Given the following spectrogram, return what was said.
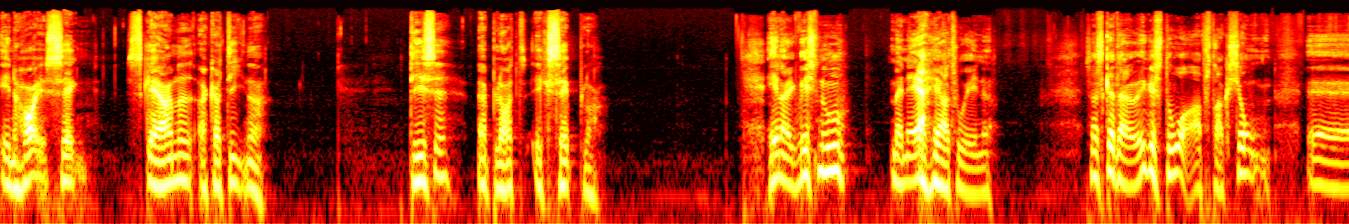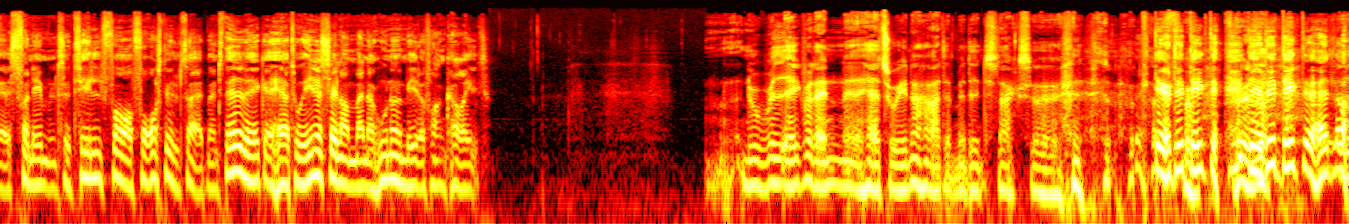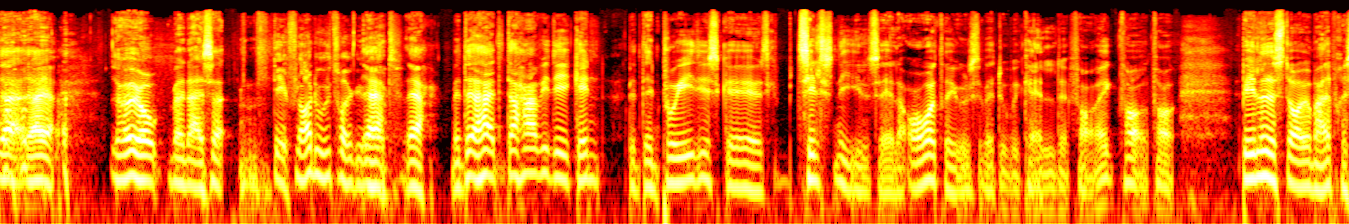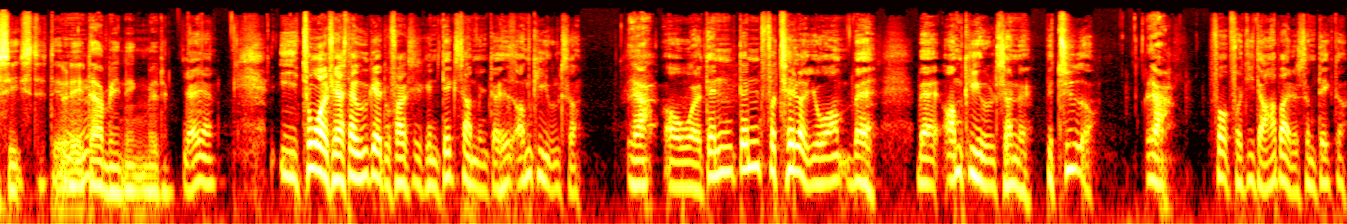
en høj seng, skærmet af gardiner. Disse er blot eksempler. Henrik, hvis nu man er hertuginde, så skal der jo ikke stor abstraktion øh, fornemmelse til for at forestille sig, at man stadigvæk er hertuginde, selvom man er 100 meter fra en karet. Nu ved jeg ikke, hvordan øh, hertuginder har det med den slags... Øh, Det er jo det digte, det, er det, digte handler om. ja, ja, ja. Jo, jo, men altså, Det er et flot udtryk. ja, øvrigt. ja. Men der har, der har vi det igen, den poetiske øh, tilsnigelse eller overdrivelse, hvad du vil kalde det for, ikke? For, for billedet står jo meget præcist. Det er jo mm-hmm. det, Mhm. der er meningen med det. Ja, ja. I 72, der udgav du faktisk en digtsamling, der hed Omgivelser. Ja, Og øh, den, den fortæller jo om, hvad, hvad omgivelserne betyder ja. for, for dit arbejde som digter.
